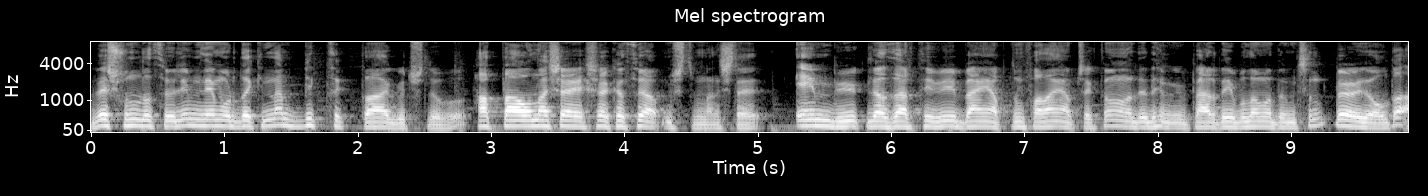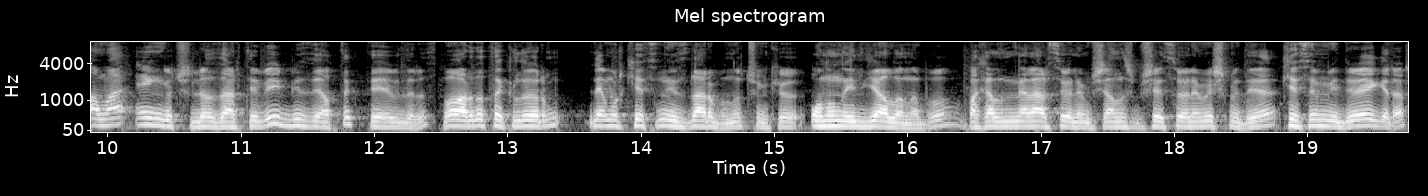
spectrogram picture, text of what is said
Ve şunu da söyleyeyim Lemur'dakinden bir tık daha güçlü bu. Hatta ona şey şakası yapmıştım ben işte en büyük lazer TV'yi ben yaptım falan yapacaktım ama dediğim gibi perdeyi bulamadığım için böyle oldu ama en güçlü lazer TV'yi biz yaptık diyebiliriz. Bu arada takılıyorum. Lemur kesin izler bunu çünkü onun ilgi alanı bu. Bakalım neler söylemiş, yanlış bir şey söylemiş mi diye kesin videoya girer.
